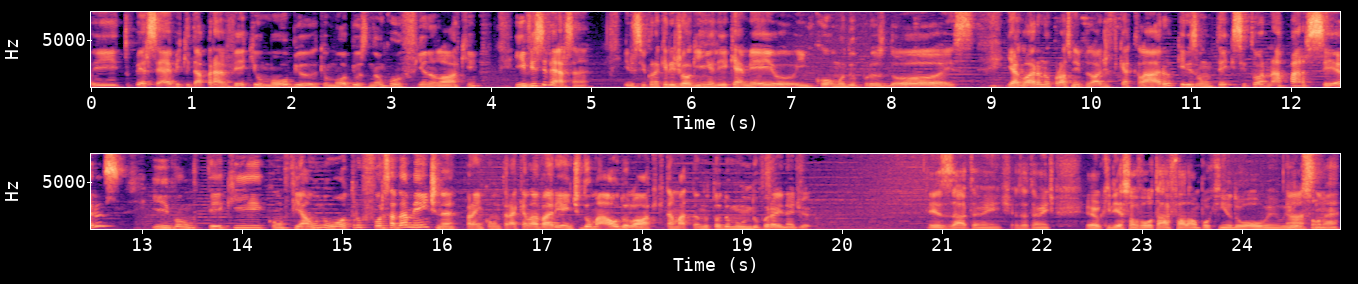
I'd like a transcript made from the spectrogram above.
E tu percebe que dá para ver que o Mobius, que o Mobius não confia no Loki e vice-versa, né? Eles ficam naquele joguinho ali que é meio incômodo pros dois. E agora no próximo episódio fica claro que eles vão ter que se tornar parceiros e vão ter que confiar um no outro forçadamente, né? Para encontrar aquela variante do mal do Loki que tá matando todo mundo por aí, né, Diego? Exatamente, exatamente. Eu queria só voltar a falar um pouquinho do Owen ah, Wilson, ah, né?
